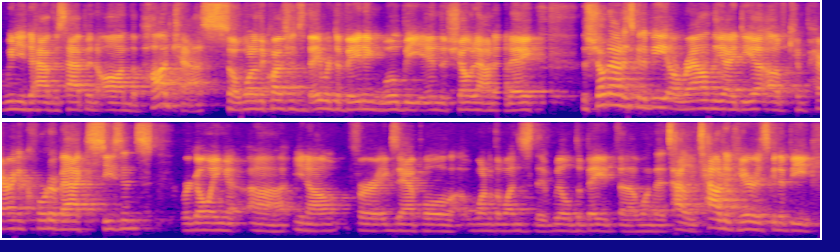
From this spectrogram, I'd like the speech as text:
we need to have this happen on the podcast. So one of the questions they were debating will be in the showdown today. The showdown is going to be around the idea of comparing quarterback seasons. We're going, uh, you know, for example, one of the ones that we'll debate, the one that's highly touted here is going to be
